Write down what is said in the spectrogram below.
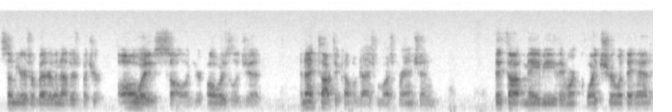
some years are better than others, but you're always solid. You're always legit. And I talked to a couple guys from West Branch, and they thought maybe they weren't quite sure what they had.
